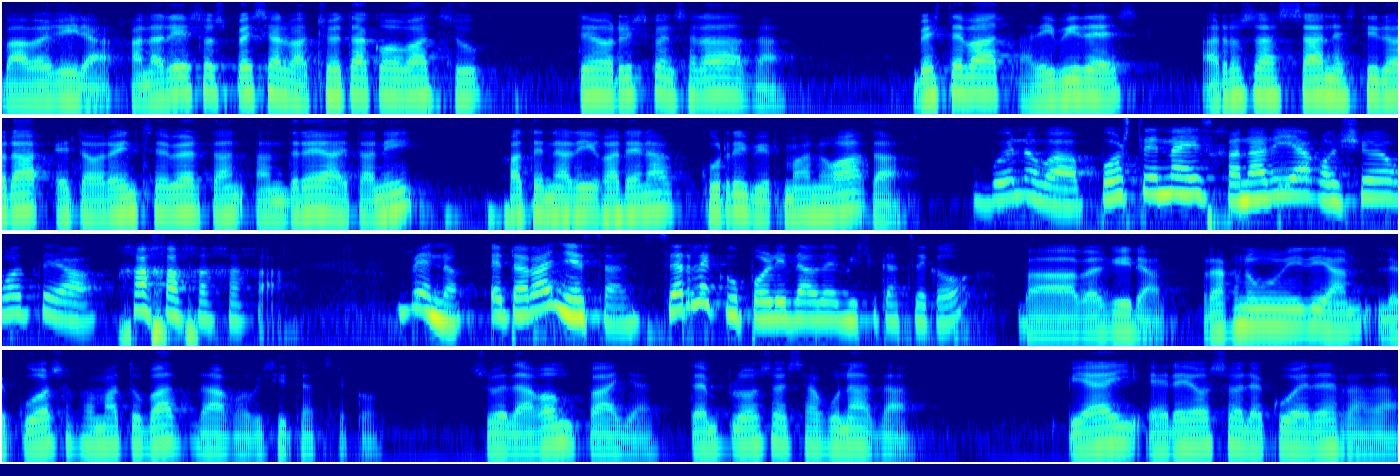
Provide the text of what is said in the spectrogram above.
Ba begira, janari oso espezial batzuetako batzuk, te horrizko ensalada da. Beste bat, adibidez, arroza san estilora eta oraintxe bertan Andrea eta ni jaten ari garena kurri birmanoa da. Bueno ba, poste naiz janaria goxo egotea, ja ja ja ja ja. Beno, eta orain esan, zer leku poli daude bizitatzeko? Ba begira, Ragnum irian leku oso famatu bat dago bizitatzeko. Zue dagon paia, templu oso ezaguna da. Piai ere oso leku ederra da.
